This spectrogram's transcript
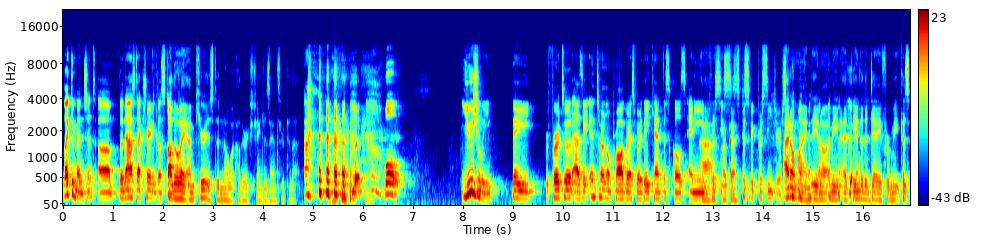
like you mentioned, um, the Nasdaq trading the stock. By the way, I'm curious to know what other exchanges answer to that. well, usually they refer to it as an internal progress where they can't disclose any ah, proce okay. specific procedures. I don't mind. You know, I mean, at the end of the day, for me, because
